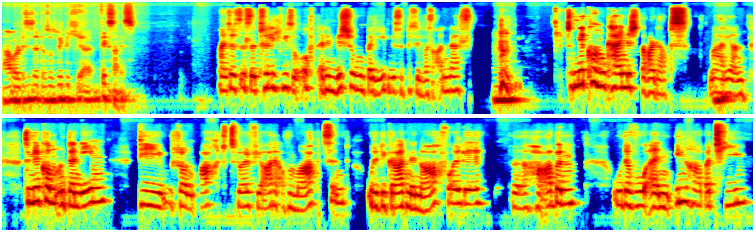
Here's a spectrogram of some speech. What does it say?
äh, oder das ist etwas, was wirklich äh, wirksam ist? Also es ist natürlich wie so oft eine Mischung und bei jedem ist ein bisschen was anders. Mhm. Zu mir kommen keine Startups, Marian. Zu mir kommen Unternehmen, die schon acht, zwölf Jahre auf dem Markt sind oder die gerade eine Nachfolge äh, haben oder wo ein Inhaberteam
